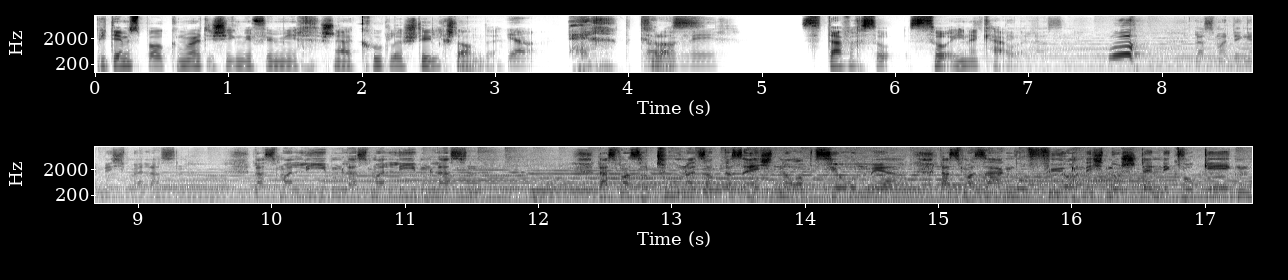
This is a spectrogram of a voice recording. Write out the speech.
bei dem Spoken Word ist irgendwie für mich schnell Kugel stillgestanden. Ja, Echt krass. Es hat einfach so, so reingehauen. lassen. Lass mal Dinge nicht mehr lassen. Lass mal lieben, lass mal lieben lassen. Lass mal so tun, als ob das echt eine Option wäre. Lass mal sagen, wofür und nicht nur ständig wogegen.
